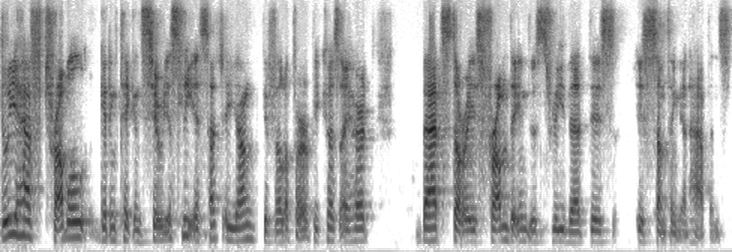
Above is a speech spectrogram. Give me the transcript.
do you have trouble getting taken seriously as such a young developer? Because I heard bad stories from the industry that this is something that happens.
